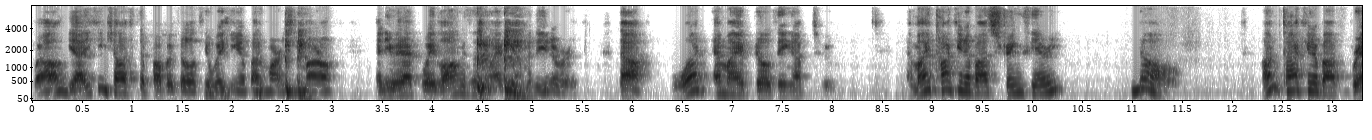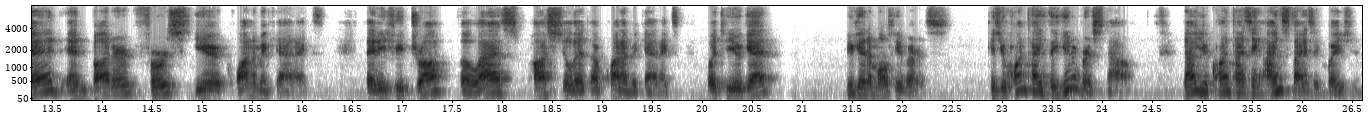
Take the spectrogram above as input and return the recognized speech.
Well, yeah, you can calculate the probability of waking up on Mars tomorrow, and you would have to wait longer than the lifetime of the universe. Now, what am I building up to? Am I talking about string theory? No. I'm talking about bread and butter first year quantum mechanics. That if you drop the last postulate of quantum mechanics, what do you get? You get a multiverse. Because you quantize the universe now. Now you're quantizing Einstein's equation.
